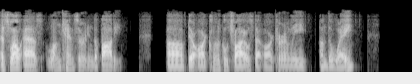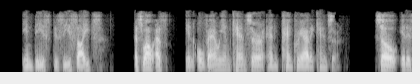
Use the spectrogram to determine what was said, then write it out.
as well as lung cancer in the body. Uh, there are clinical trials that are currently underway in these disease sites, as well as in ovarian cancer and pancreatic cancer. So it is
